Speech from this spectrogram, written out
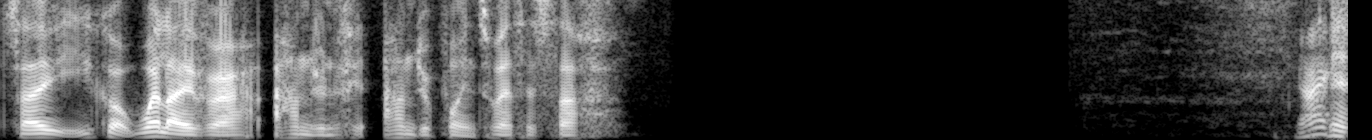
So you've got well over 100, 100 points worth of stuff. Nice. Yeah.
